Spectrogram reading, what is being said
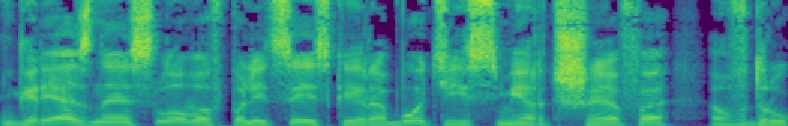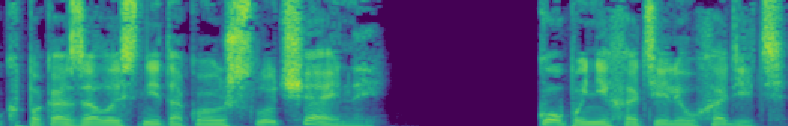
грязное слово в полицейской работе и смерть шефа вдруг показалось не такой уж случайной. Копы не хотели уходить,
